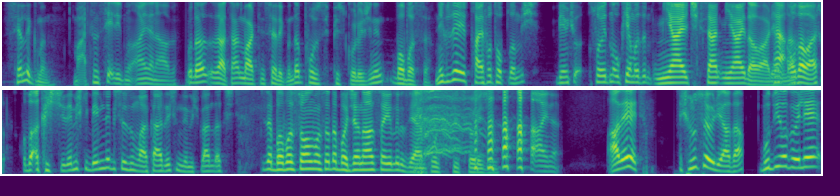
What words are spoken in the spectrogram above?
Seligman. Martin Seligman aynen abi. Bu da zaten Martin Seligman da pozitif psikolojinin babası. Ne güzel herif tayfa toplamış. Benim şu soyadını okuyamadım. Mihai Csikszentmihalyi da var Ha, yanında. o da var. O da akışçı. Demiş ki benim de bir sözüm var kardeşim demiş. Ben de akış. Bize babası olmasa da bacanağı sayılırız yani pozitif psikolojinin. Aynen. Abi evet. Şunu söylüyor adam. Bu diyor böyle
